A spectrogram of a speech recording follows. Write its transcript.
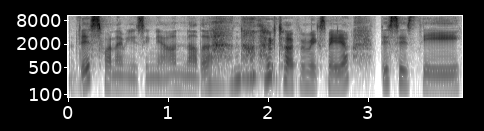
this one I'm using now, another, another type of mixed media. This is the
